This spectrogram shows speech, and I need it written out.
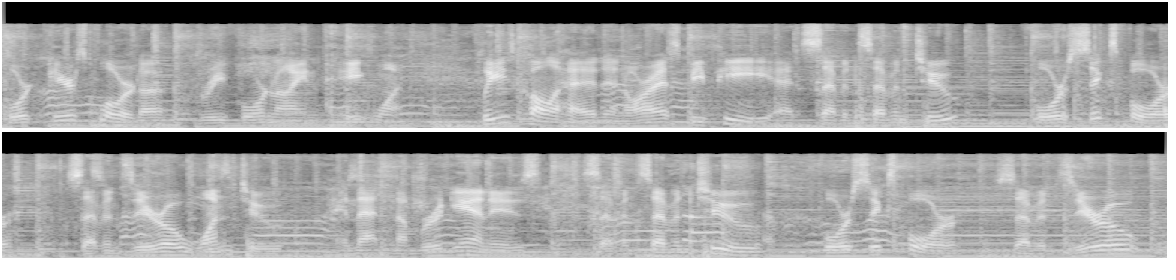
Fort Pierce, Florida 34981. Please call ahead and RSVP at 772 464 7012. And that number again is 772 464 7012.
